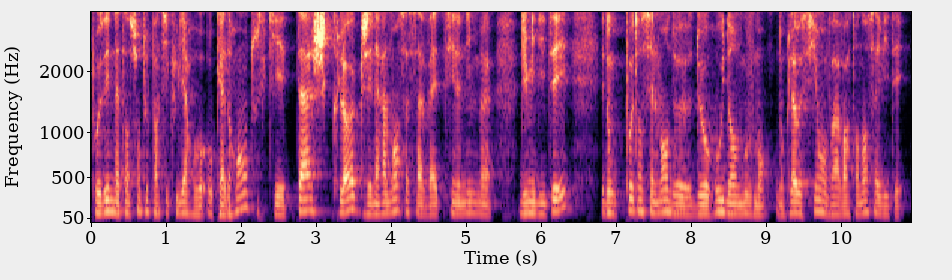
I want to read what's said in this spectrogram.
poser une attention toute particulière au, cadran, tout ce qui est tache, cloque, généralement ça, ça va être synonyme euh, d'humidité et donc potentiellement de, rouille dans le mouvement. Donc là aussi, on va avoir tendance à éviter.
